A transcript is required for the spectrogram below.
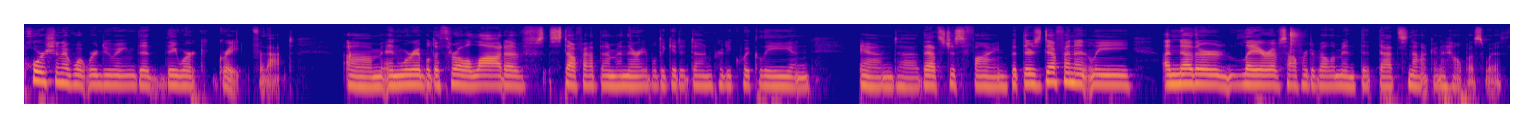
portion of what we're doing that they work great for that um, and we're able to throw a lot of stuff at them and they're able to get it done pretty quickly and and uh, that's just fine. But there's definitely another layer of software development that that's not going to help us with,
